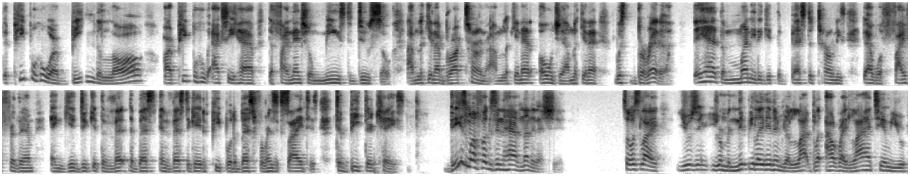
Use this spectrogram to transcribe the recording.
the people who are beating the law are people who actually have the financial means to do so. I'm looking at Brock Turner. I'm looking at OJ. I'm looking at with Beretta. They had the money to get the best attorneys that would fight for them and get to get the vet, the best investigative people, the best forensic scientists to beat their case. These motherfuckers didn't have none of that shit. So it's like using you're manipulating them, you're li- outright lying to them, you're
